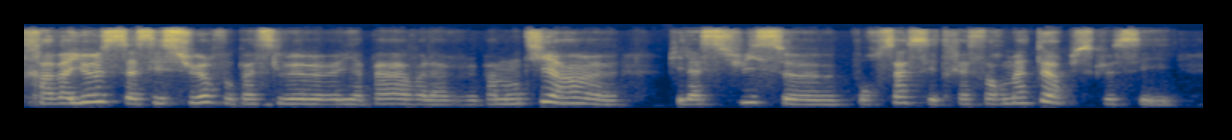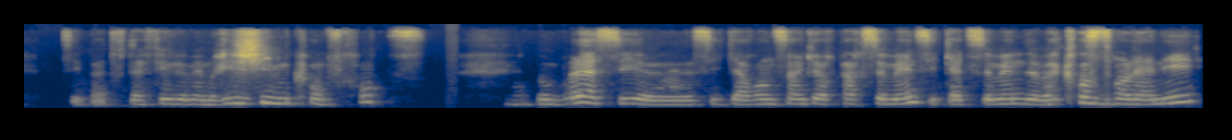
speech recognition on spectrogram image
Travailleuse, ça c'est sûr. Faut pas se le, y a pas, voilà, je vais pas mentir. Hein. Puis la Suisse, pour ça, c'est très formateur puisque c'est c'est pas tout à fait le même régime qu'en France. Donc voilà, c'est 45 euh, heures par semaine, c'est 4 semaines de vacances dans l'année.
